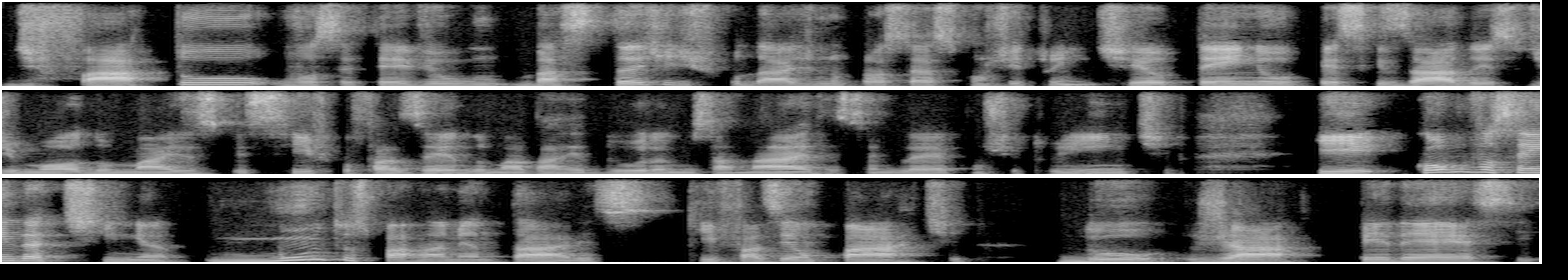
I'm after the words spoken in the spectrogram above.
de fato, você teve um, bastante dificuldade no processo constituinte. Eu tenho pesquisado isso de modo mais específico, fazendo uma varredura nos anais da Assembleia Constituinte, e como você ainda tinha muitos parlamentares que faziam parte do já PDS,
